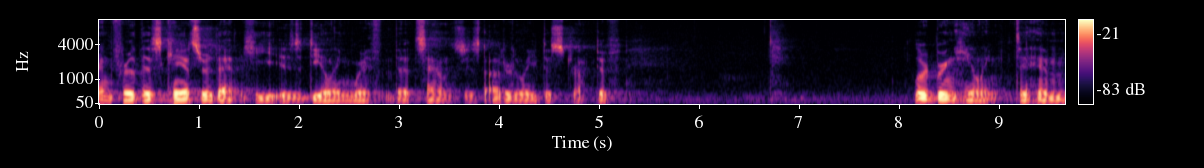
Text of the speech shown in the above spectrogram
and for this cancer that he is dealing with that sounds just utterly destructive. Lord, bring healing to him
